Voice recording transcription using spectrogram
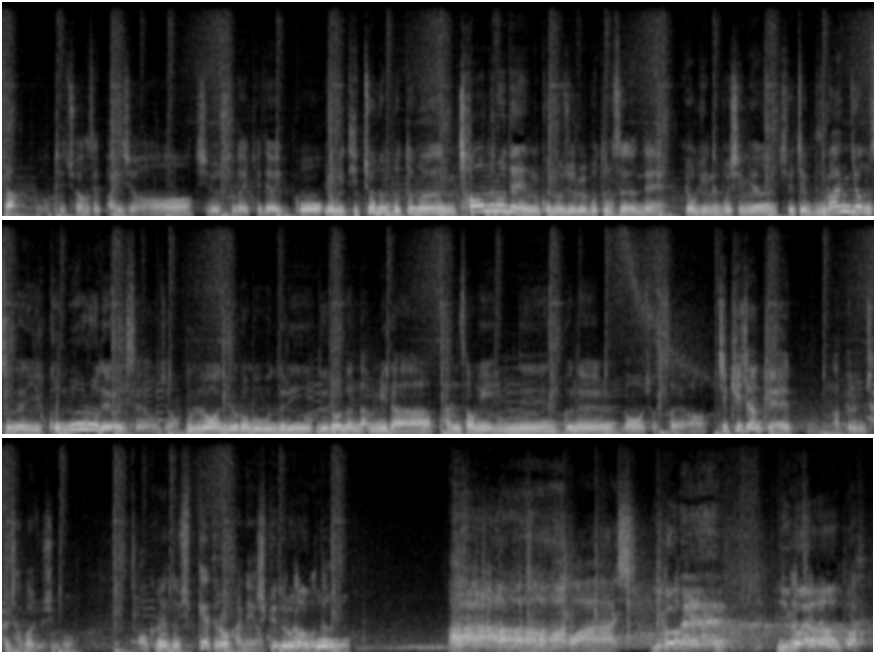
딱 이렇게 주황색 바이저 씌울 수가 있게 되어 있고 여기 뒤쪽은 보통은 천으로 된 고무줄을 보통 쓰는데 여기는 보시면 실제 물안경 쓰는 이 고무로 되어 있어요. 그죠? 물론 이런 부분들이 늘어는 납니다. 탄성이 있는 끈을 넣어줬어요. 찍히지 않게 앞에를 좀 잘 잡아주시고 어 그래도 쉽게 들어가네요 쉽게 생각보다. 들어가고 아, 잠깐만 잠깐만 와 씨 이거네 이거야 제대로 못 봐.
